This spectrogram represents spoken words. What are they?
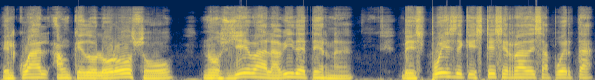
el cual, aunque doloroso, nos lleva a la vida eterna, después de que esté cerrada esa puerta,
